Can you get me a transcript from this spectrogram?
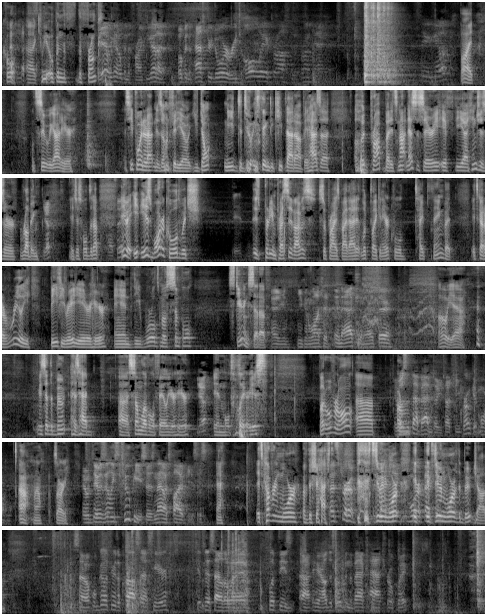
Cool. Uh, can we open the, the frunk? Yeah, we can open the front. You gotta open the passenger door, reach all the way across to the front axle. There you go. But let's see what we got here. As he pointed out in his own video, you don't need to do anything to keep that up. It has a, a hood prop, but it's not necessary if the uh, hinges are rubbing. Yep. It just holds it up. it. Anyway, it is water cooled, which is pretty impressive. I was surprised by that. It looked like an air cooled type thing, but it's got a really beefy radiator here and the world's most simple steering setup. Yeah, you can you can watch it in action right there. Oh, yeah. like I said, the boot has had uh, some level of failure here Yeah. in multiple areas. But overall, uh, It wasn't that bad until you touched it. You broke it more. ah, well, sorry. It was it was at least two pieces. Now it's five pieces. Yeah. It's covering more of the shaft. That's true. it's doing more, more it- it's doing more of the boot job. So we'll go through the process here. Get this out of the way. Flip these out here. I'll just open the back hatch real quick. There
